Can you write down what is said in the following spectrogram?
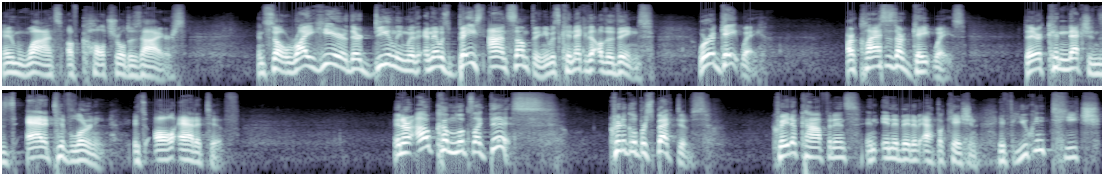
and wants of cultural desires. And so, right here, they're dealing with, and it was based on something, it was connected to other things. We're a gateway. Our classes are gateways, they're connections, it's additive learning, it's all additive. And our outcome looks like this critical perspectives, creative confidence, and innovative application. If you can teach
